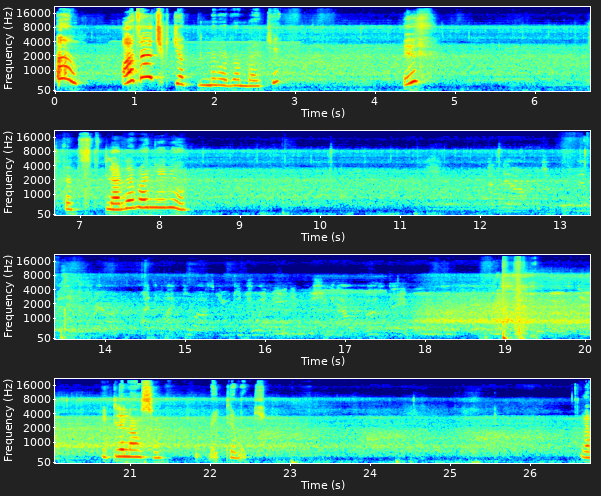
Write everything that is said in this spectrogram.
Al. Atağa çıkacaktım ben oradan belki. Üf. İstatistiklerde ben yeniyorum. Bekle lan. Bekle bakayım. Ya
